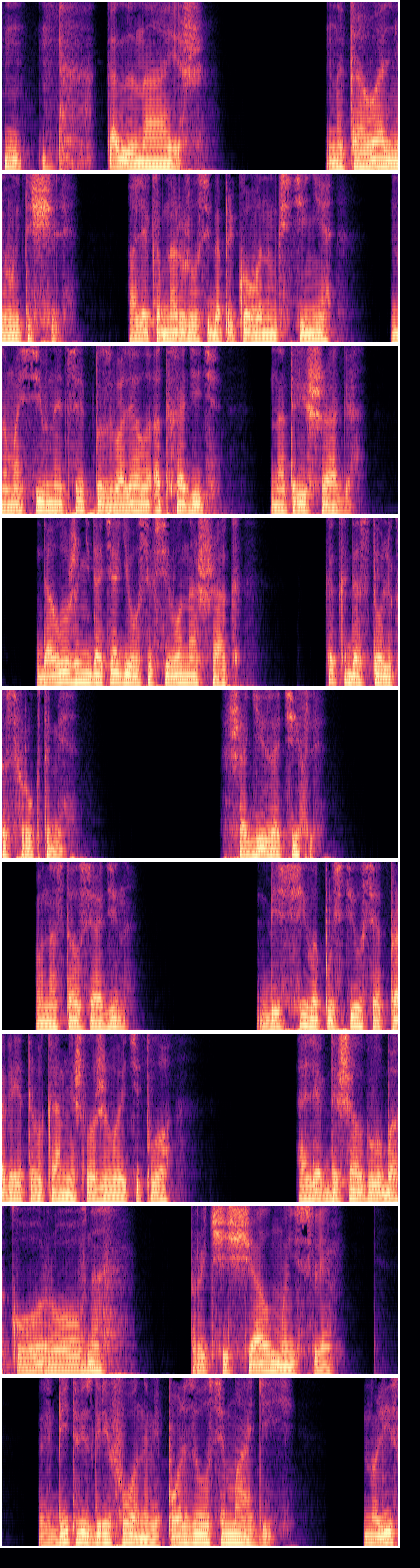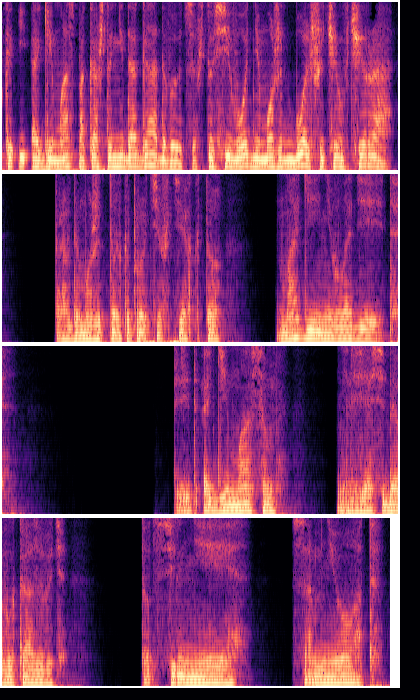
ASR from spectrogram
хм, как знаешь, на ковальню вытащили. Олег обнаружил себя прикованным к стене, но массивная цепь позволяла отходить на три шага. До ложа не дотягивался всего на шаг, как и до столика с фруктами. Шаги затихли. Он остался один. Без сил опустился от прогретого камня шло живое тепло. Олег дышал глубоко, ровно, прочищал мысли. В битве с грифонами пользовался магией. Но Лиска и Агимас пока что не догадываются, что сегодня может больше, чем вчера. Правда, может только против тех, кто магией не владеет. Перед Агимасом нельзя себя выказывать. Тот сильнее сомнет.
